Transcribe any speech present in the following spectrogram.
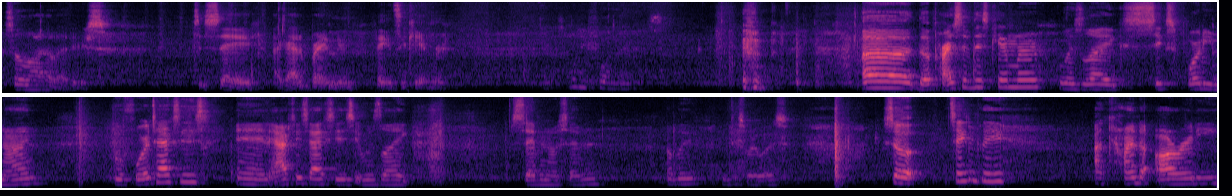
It's a lot of letters to say I got a brand new fancy camera. Only four minutes. Uh, the price of this camera was like six forty nine before taxes, and after taxes it was like seven oh seven, I believe. I think that's what it was. So technically, I kind of already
